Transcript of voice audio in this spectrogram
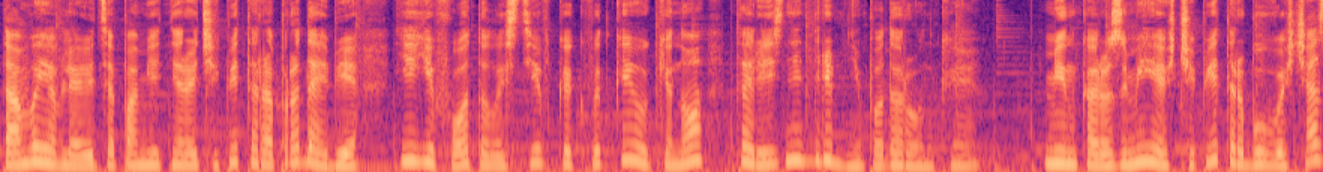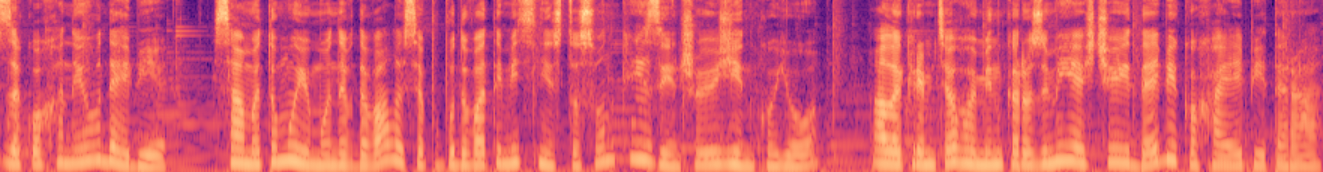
Там виявляються пам'ятні речі Пітера про Дебі, її фото, листівки, квитки у кіно та різні дрібні подарунки. Мінка розуміє, що Пітер був весь час закоханий у Дебі, саме тому йому не вдавалося побудувати міцні стосунки із іншою жінкою. Але крім цього, Мінка розуміє, що і Дебі кохає Пітера.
